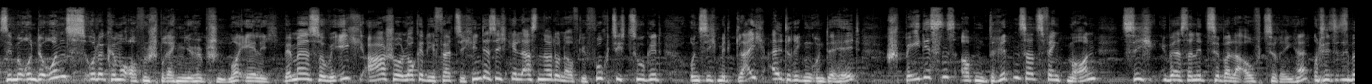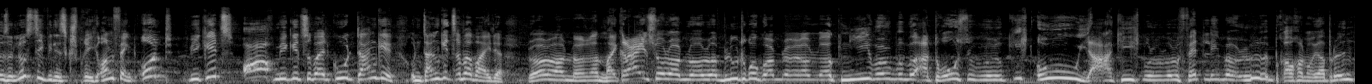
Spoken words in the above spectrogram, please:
Sind wir unter uns oder können wir offen sprechen, ihr Hübschen? Mal ehrlich, wenn man so wie ich A schon locker die 40 hinter sich gelassen hat und auf die 50 zugeht und sich mit Gleichaltrigen unterhält, spätestens ab dem dritten Satz fängt man an, sich über seine Zipperler aufzuringen. Hä? Und es ist immer so lustig, wie das Gespräch anfängt. Und, wie geht's? Oh, mir geht's soweit gut, danke. Und dann geht's aber weiter. Mein Kreis, Blutdruck, Knie, Arthrose, Gicht. Oh ja, Gicht, Fettleber, braucht ein neuer Brillen.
